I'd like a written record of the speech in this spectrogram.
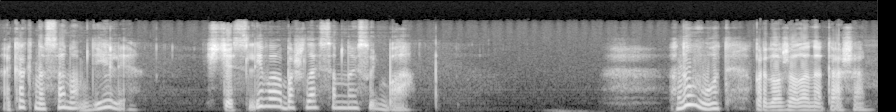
А как на самом деле счастливо обошлась со мной судьба. «Ну вот», — продолжала Наташа, —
